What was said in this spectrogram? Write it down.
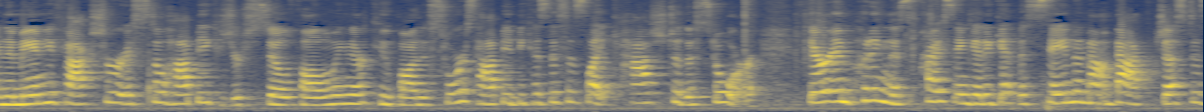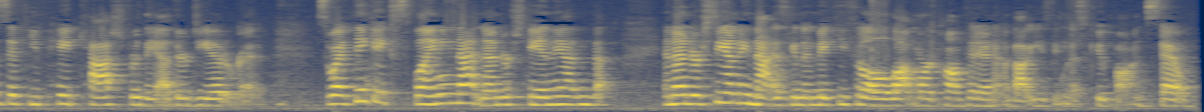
And the manufacturer is still happy because you're still following their coupon. The store's happy because this is like cash to the store. They're inputting this price and to get the same amount back just as if you paid cash for the other deodorant. So I think explaining that and understanding that and understanding that is going to make you feel a lot more confident about using this coupon. So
